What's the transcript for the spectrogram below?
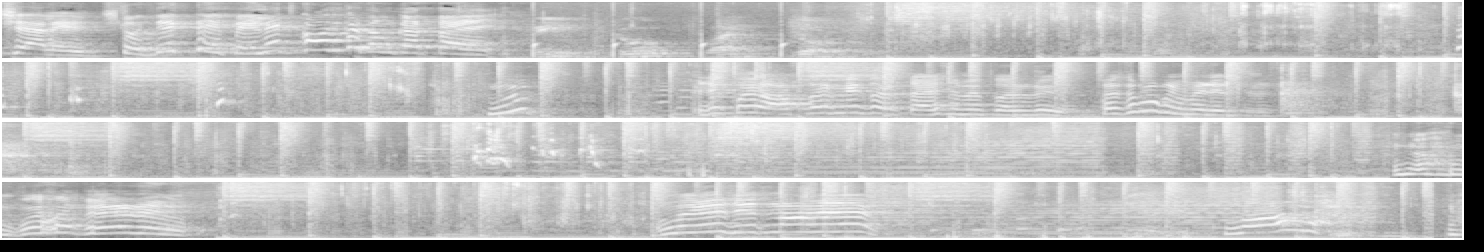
चैलेंज तो देखते हैं पहले कौन खत्म करता है। थ्री टू वन गो ये कोई ऑफ़र नहीं करता ऐसे मैं कर रही हूँ। खत्म हो गई मेरे मुझे जितना है। Mom! Cheers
